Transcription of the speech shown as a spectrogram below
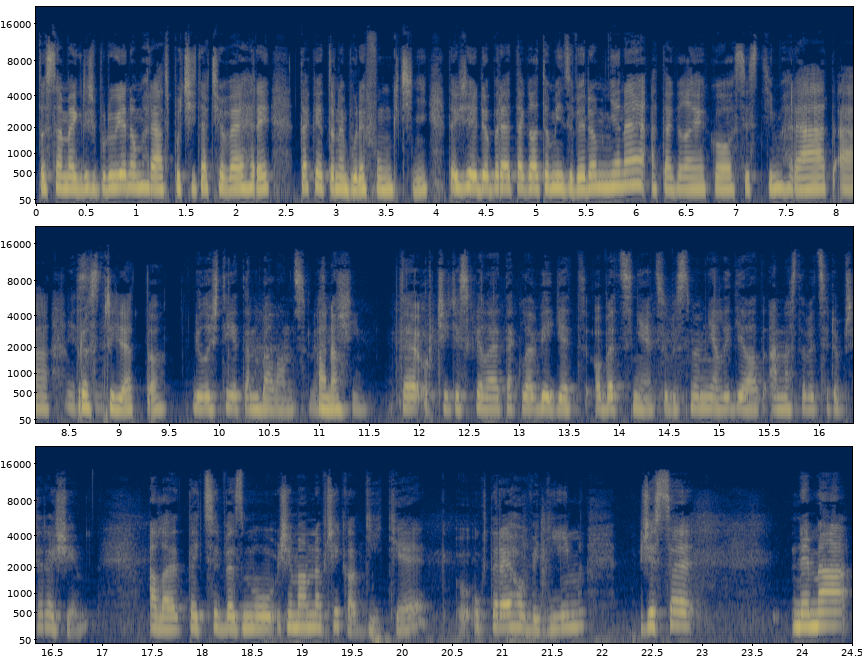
To samé, když budu jenom hrát počítačové hry, také to nebude funkční. Takže je dobré takhle to mít zvědoměné a takhle jako si s tím hrát a Jasně. prostřídat to. Důležitý je ten balans mezi ano. vším. To je určitě skvělé takhle vědět obecně, co bychom měli dělat a nastavit si dobře režim. Ale teď si vezmu, že mám například dítě, u kterého vidím, že se nemá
